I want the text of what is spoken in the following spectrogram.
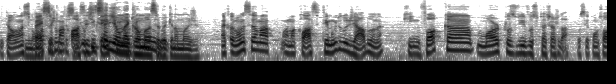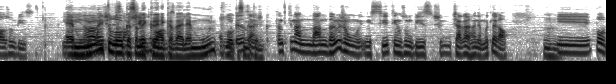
Então é um espectro Nossa, de uma classe O que, que seria um Necromancer, pra quem não manja? Necromancer é uma, é uma classe, tem muito do Diablo, né? Que invoca mortos-vivos pra te ajudar. Você controla zumbis. E É muito louca essa mecânica, velho. É É muito muito louca essa mecânica. Tanto que na, na dungeon em si tem zumbis te, te agarrando, é muito legal. Uhum. E, pô,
